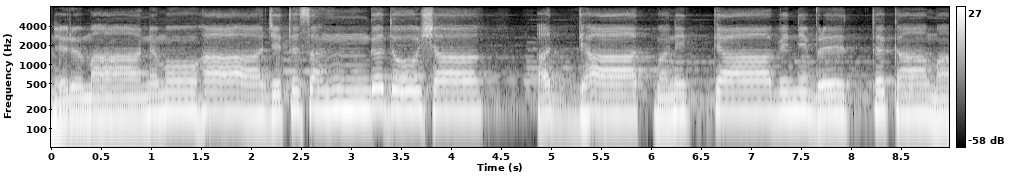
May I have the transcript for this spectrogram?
निर्मानमोहाजितसङ्गदोषा अध्यात्मनित्या विनिवृत्तकामा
